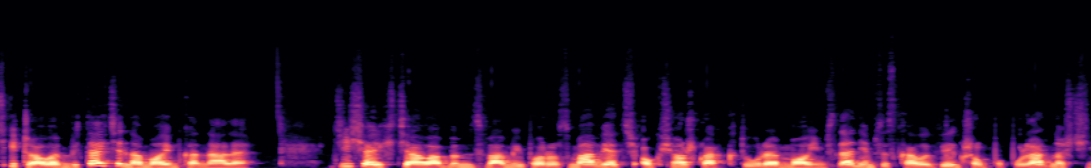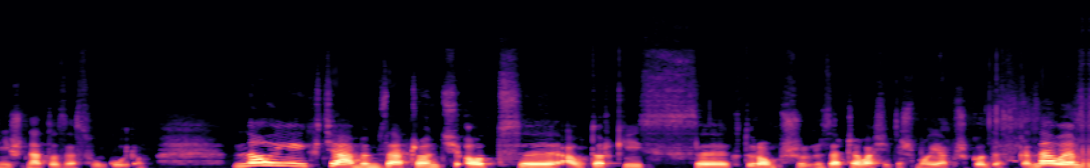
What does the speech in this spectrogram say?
Cześć i czołem, witajcie na moim kanale. Dzisiaj chciałabym z Wami porozmawiać o książkach, które moim zdaniem zyskały większą popularność niż na to zasługują. No i chciałabym zacząć od e, autorki, z którą zaczęła się też moja przygoda z kanałem,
